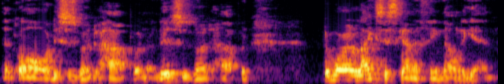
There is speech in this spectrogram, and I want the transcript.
that, oh, this is going to happen and this is going to happen. The world likes this kind of thing now and again.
